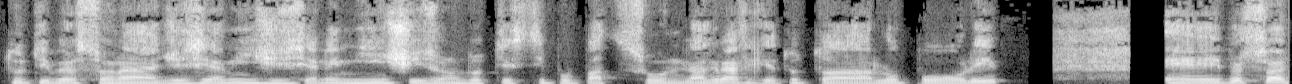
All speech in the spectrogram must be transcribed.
tutti i personaggi sia amici sia nemici sono tutti sti pupazzoni la grafica è tutta low poly e i personaggi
